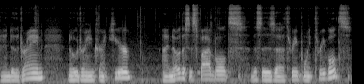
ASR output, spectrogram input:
into the drain. no drain current here. I know this is 5 volts. This is uh, 3.3 volts.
